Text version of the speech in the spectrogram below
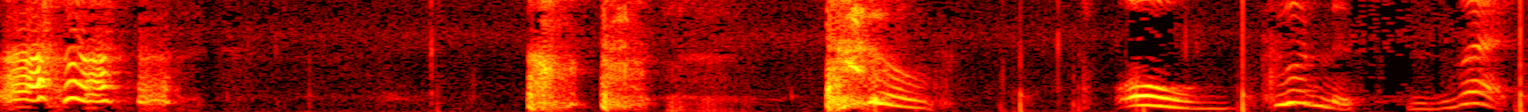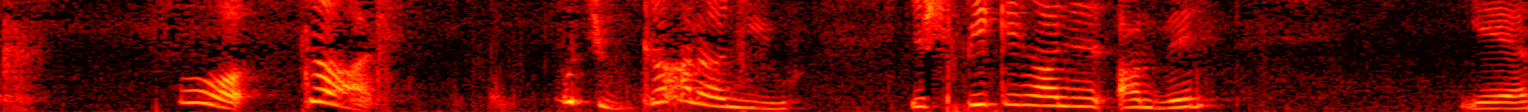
oh goodness, Zek. Oh God. What you got on you? You're speaking on your on vid? Yeah.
